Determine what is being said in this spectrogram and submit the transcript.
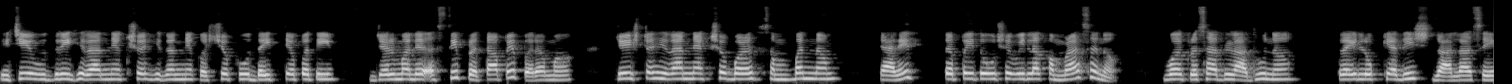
तिचे उद्री हिरण्यक्ष हिरण्य कश्यपू दैत्यपती जन्मले असती प्रतापे परम. ज्येष्ठ हिरण्याक्ष बळ संपन्न त्याने तपेतोषवीला कमळासन व प्रसाद लाधून त्रैलोक्याधीश झालासे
